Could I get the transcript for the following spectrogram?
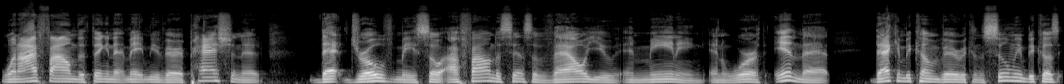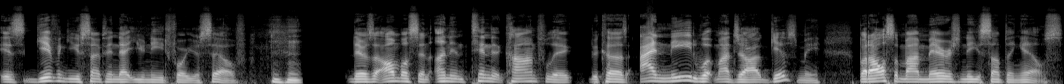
when I found the thing that made me very passionate, that drove me. So I found a sense of value and meaning and worth in that. That can become very consuming because it's giving you something that you need for yourself. Mm-hmm. There's almost an unintended conflict because I need what my job gives me, but also my marriage needs something else.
